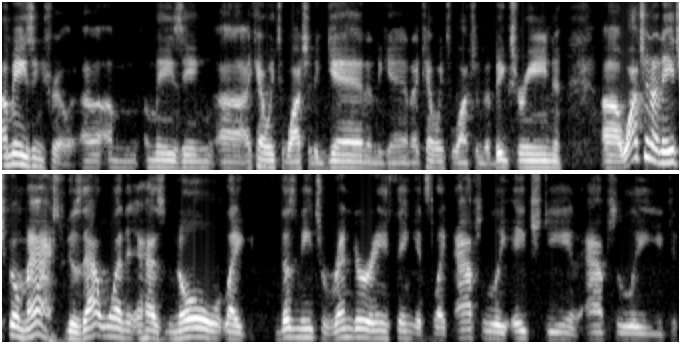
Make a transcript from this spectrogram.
amazing trailer. Uh, um, amazing. Uh, I can't wait to watch it again and again. I can't wait to watch it on the big screen. Uh, watch it on HBO Max because that one has no like doesn't need to render or anything. It's like absolutely HD and absolutely you can.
